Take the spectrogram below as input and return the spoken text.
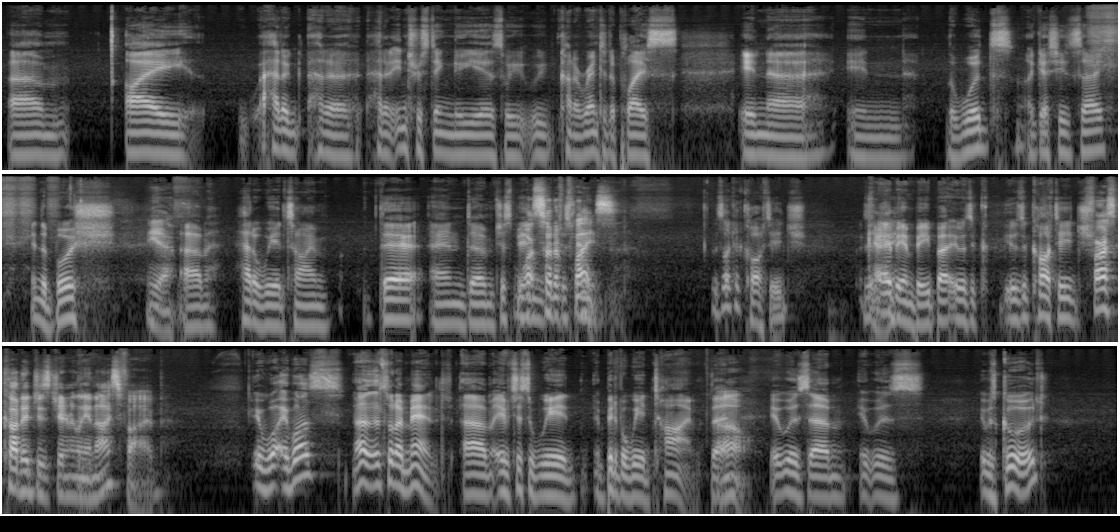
Um, I had a had a had an interesting New Year's. We we kind of rented a place in uh, in the woods, I guess you'd say, in the bush. Yeah. Um, had a weird time there, and um, just been what sort of just been- place? it was like a cottage. It was Okay. an Airbnb, but it was a it was a cottage. Forest Cottage is generally a nice vibe. It, it was. No, that's what I meant. Um, it was just a weird, a bit of a weird time, but Oh. it was, um, it was, it was good.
